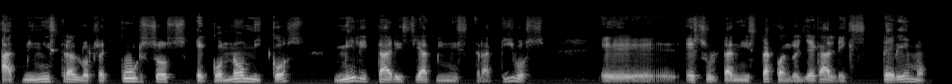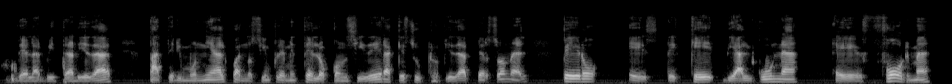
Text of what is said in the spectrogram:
administra los recursos económicos, militares y administrativos. Eh, es sultanista cuando llega al extremo de la arbitrariedad patrimonial, cuando simplemente lo considera que es su propiedad personal, pero este, que de alguna eh, forma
